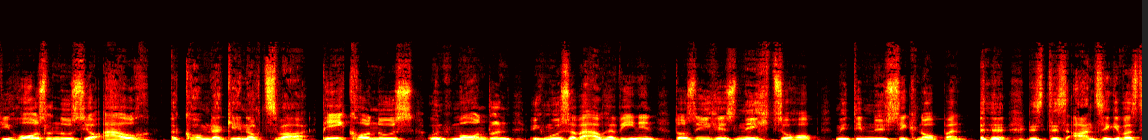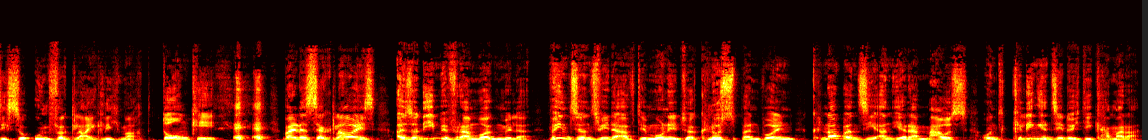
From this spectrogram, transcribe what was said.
die Haselnuss ja auch. Äh, Komm, da geh noch zwei. Pekanuss und Mandeln. Ich muss aber auch erwähnen, dass ich es nicht so hab mit dem Nüsseknappern. Das ist das Einzige, was dich so unvergleichlich macht. Danke. Weil das ja klar ist. Also, liebe Frau Morgenmüller, wenn Sie uns wieder auf dem Monitor knuspern wollen, knabbern Sie an Ihrer Maus und klingen Sie durch die Kamera.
